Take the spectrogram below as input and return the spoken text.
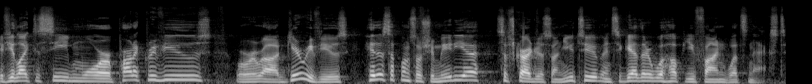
If you'd like to see more product reviews or uh, gear reviews, hit us up on social media, subscribe to us on YouTube, and together we'll help you find what's next.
